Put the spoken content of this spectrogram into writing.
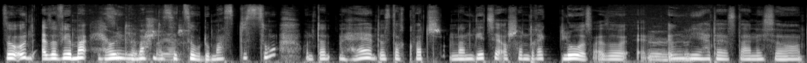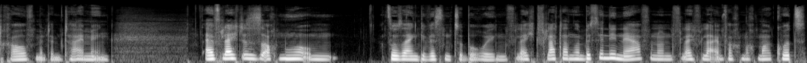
So, und also wir machen, Harry, wir machen das jetzt so. Du machst das so und dann, hä, das ist doch Quatsch. Und dann geht es ja auch schon direkt los. Also äh, mhm. irgendwie hat er es da nicht so drauf mit dem Timing. Aber vielleicht ist es auch nur, um so sein Gewissen zu beruhigen. Vielleicht flattern so ein bisschen die Nerven und vielleicht will er einfach noch mal kurz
